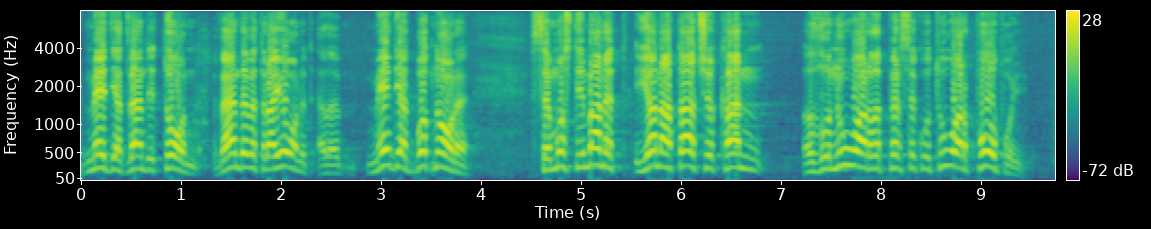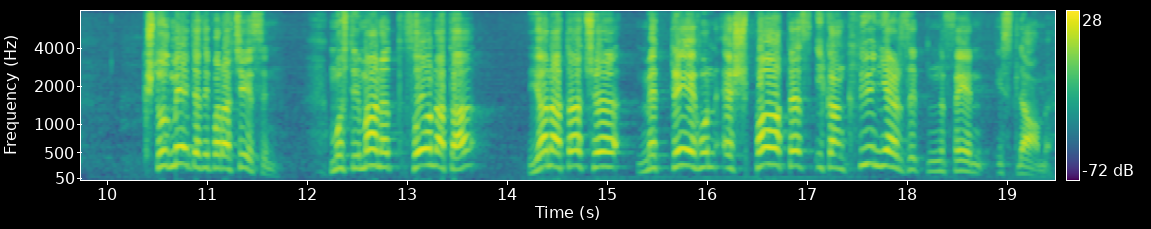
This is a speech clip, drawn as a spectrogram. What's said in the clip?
mediat e vendit tonë, vendeve të rajonit, edhe mediat botnore, se muslimanët janë ata që kanë dhunuar dhe persekutuar popuj. Kështu dhe mediat i paraqesin, Muslimanët, thonë ata, janë ata që me tehun e shpates i kanë kthy njerëzit në fenë islame.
